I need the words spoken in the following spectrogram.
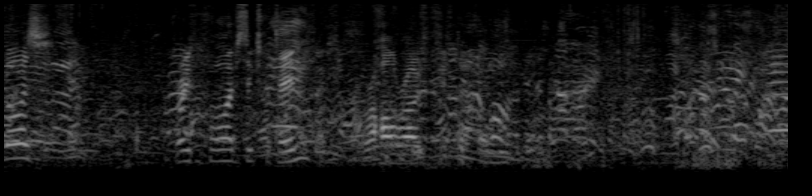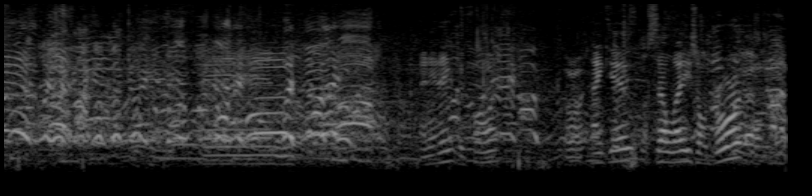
guys? Three for five, six for ten, or a whole row for fifteen. And anything fine? All right, thank you. I'll sell these. I'll draw it. I'll come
